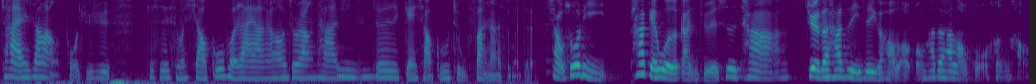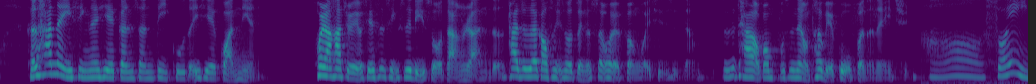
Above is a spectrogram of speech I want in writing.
就他还是让老婆继续，就是什么小姑回来啊，然后就让他嗯就是给小姑煮饭啊什么的。小说里他给我的感觉是他觉得他自己是一个好老公，他对他老婆很好，可是他内心那些根深蒂固的一些观念，会让他觉得有些事情是理所当然的。他就在告诉你说，整个社会的氛围其实是这样子，只是她老公不是那种特别过分的那一群。哦，所以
